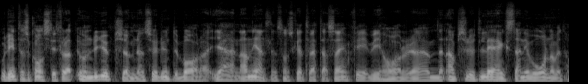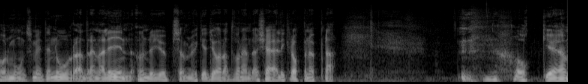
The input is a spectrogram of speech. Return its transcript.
Och det är inte så konstigt för att under djupsömnen så är det inte bara hjärnan egentligen som ska tvätta sig. Vi, vi har eh, den absolut lägsta nivån av ett hormon som heter noradrenalin under djupsömn vilket gör att varenda kärl i kroppen öppnar. Och eh,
